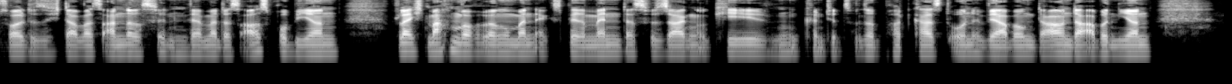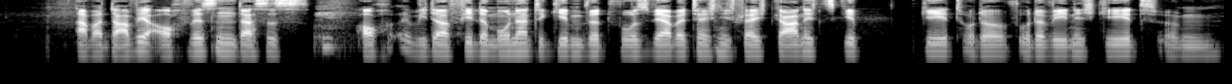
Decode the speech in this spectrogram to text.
sollte sich da was anderes finden, werden wir das ausprobieren. Vielleicht machen wir auch irgendwann ein Experiment, dass wir sagen, okay, könnt jetzt unseren Podcast ohne Werbung da und da abonnieren. Aber da wir auch wissen, dass es auch wieder viele Monate geben wird, wo es werbetechnisch vielleicht gar nichts gibt, geht oder, oder wenig geht, ähm,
